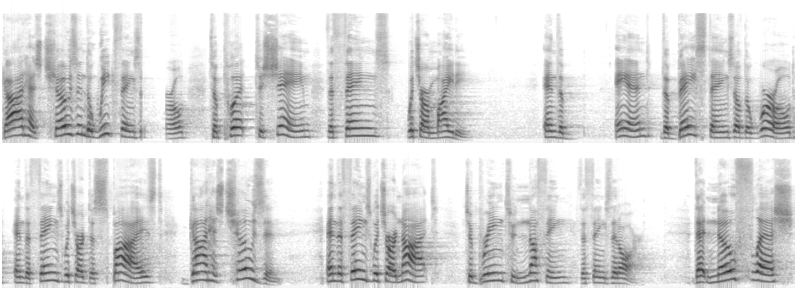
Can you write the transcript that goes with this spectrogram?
God has chosen the weak things of the world to put to shame the things which are mighty, and the and the base things of the world and the things which are despised, God has chosen, and the things which are not, to bring to nothing the things that are. That no flesh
